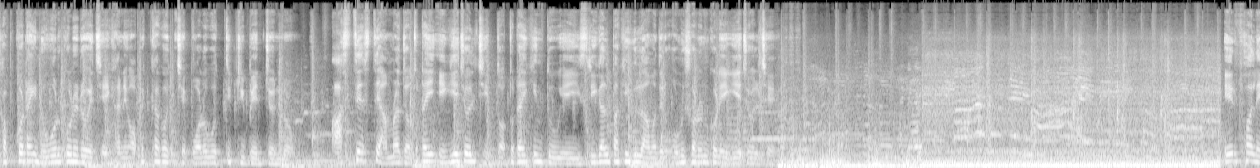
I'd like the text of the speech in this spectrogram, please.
সবকটাই নোঙর করে রয়েছে, এখানে অপেক্ষা করছে পরবর্তী ট্রিপের জন্য। আস্তে আস্তে আমরা যতটাই এগিয়ে চলছি, ততটাই কিন্তু এই শ্রীগাল পাখিগুলো আমাদের অনুসরণ করে এগিয়ে চলছে। এর ফলে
